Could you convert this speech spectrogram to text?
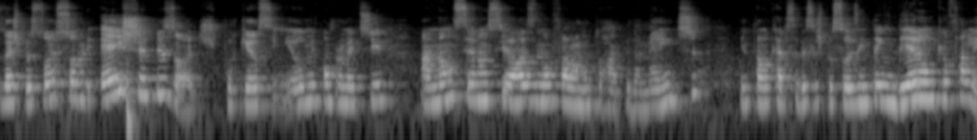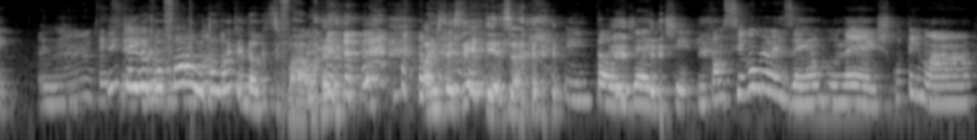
das pessoas sobre este episódio. Porque, assim, eu me comprometi a não ser ansiosa e não falar muito rapidamente. Então, eu quero saber se as pessoas entenderam o que eu falei. Hum. Entenda o que eu falo, então vou entender o que se fala. Pode ter certeza. Então, gente, então sigam o meu exemplo, né? Escutem lá,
